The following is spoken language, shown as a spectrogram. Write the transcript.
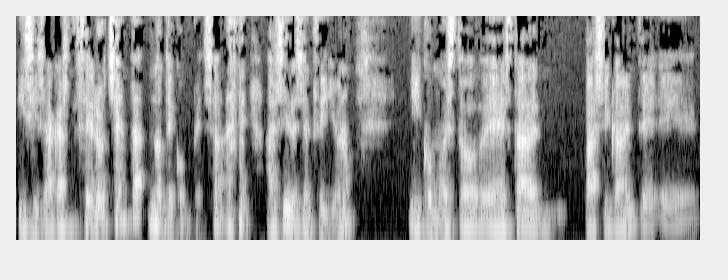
Y si sacas 0,80, no te compensa. Así de sencillo, ¿no? Y como esto está básicamente eh,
